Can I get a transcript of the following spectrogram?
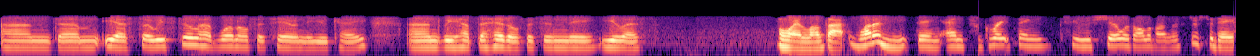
and um, yes, so we still have one office here in the UK, and we have the head office in the US. Oh, I love that. What a neat thing and great thing to share with all of our listeners today.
